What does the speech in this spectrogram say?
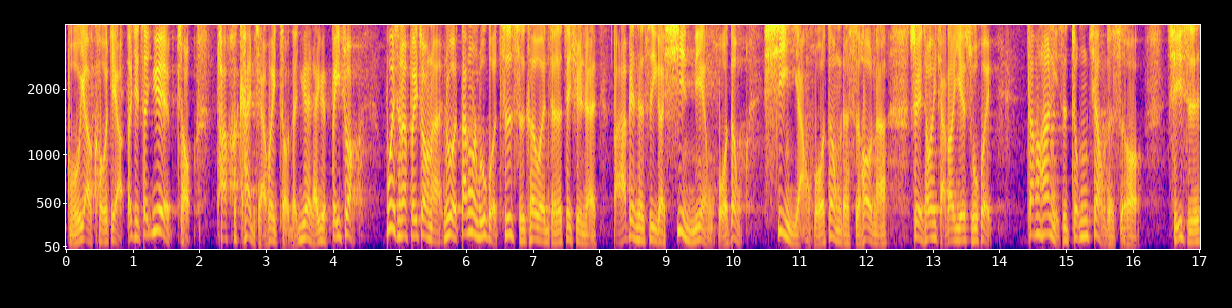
不要抠掉，而且这越走，他会看起来会走得越来越悲壮。为什么要悲壮呢？如果当如果支持柯文哲的这群人，把它变成是一个信念活动、信仰活动的时候呢？所以他会讲到耶稣会。当他你是宗教的时候，其实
